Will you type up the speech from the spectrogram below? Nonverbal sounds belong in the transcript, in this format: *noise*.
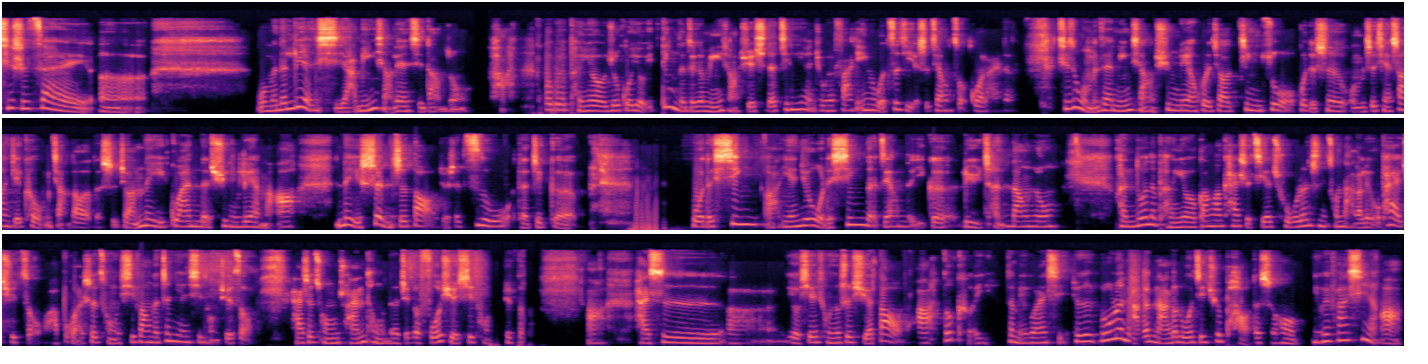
其实，在呃我们的练习啊，冥想练习当中。哈，各位朋友，如果有一定的这个冥想学习的经验，就会发现，因为我自己也是这样走过来的。其实我们在冥想训练或者叫静坐，或者是我们之前上一节课我们讲到的是叫内观的训练嘛啊，内圣之道就是自我的这个我的心啊，研究我的心的这样的一个旅程当中，很多的朋友刚刚开始接触，无论是你从哪个流派去走啊，不管是从西方的正念系统去走，还是从传统的这个佛学系统去走。啊，还是啊，有些朋友是学道的啊，都可以，这没关系。就是无论哪个哪个逻辑去跑的时候，你会发现啊，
